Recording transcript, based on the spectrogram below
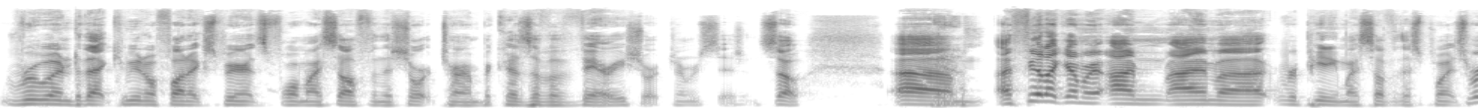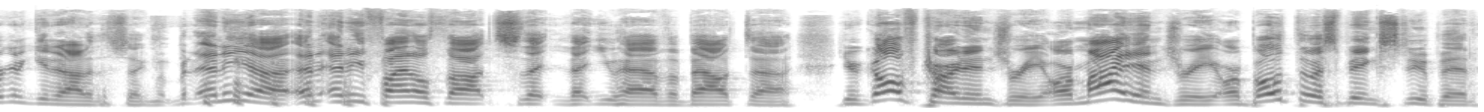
ruined that communal fun experience for myself in the short term because of a very short term decision. So um, I feel like I'm I'm I'm uh, repeating myself at this point. So we're gonna get out of the segment. But any uh, any final thoughts that that you have about uh, your golf cart injury or my injury or both of us being stupid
